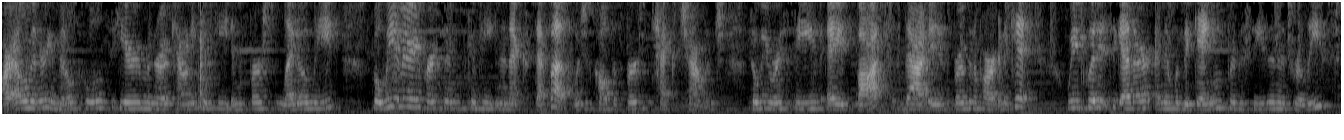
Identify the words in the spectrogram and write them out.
Our elementary and middle schools here in Monroe County compete in FIRST LEGO League, but we at Mary Persons compete in the next step up, which is called the FIRST Tech Challenge. So we receive a bot that is broken apart in a kit. We put it together, and then when the game for the season is released,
